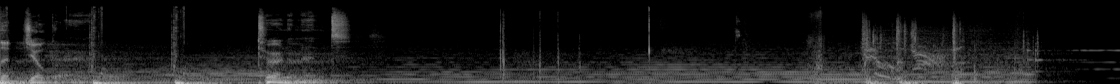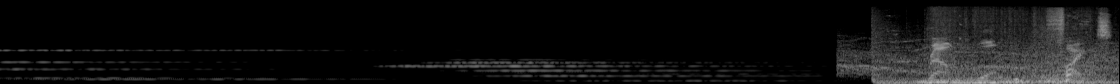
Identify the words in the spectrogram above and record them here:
The Joker. Tournament. Round one, fight!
